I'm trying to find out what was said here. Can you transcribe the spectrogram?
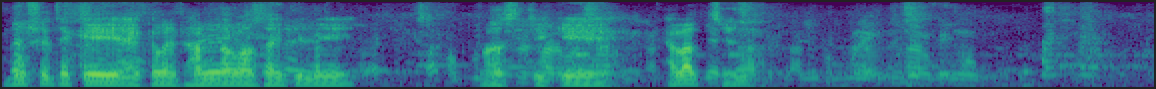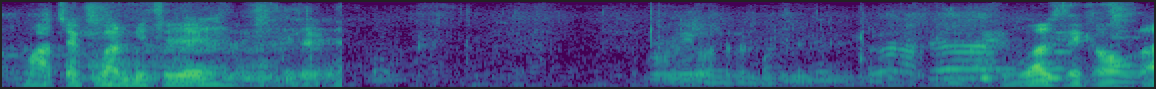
বসে থেকে একেবারে ঠান্ডা মাথায় তিনি মাছটিকে খেলাচ্ছেন। মাছ একবার নিচে ওয়াশ দেখলাম আমরা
